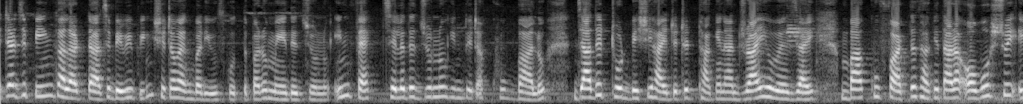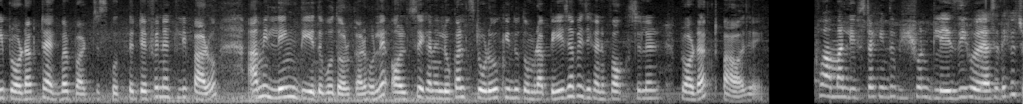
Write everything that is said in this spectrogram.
এটার যে পিঙ্ক কালারটা আছে বেবি পিঙ্ক সেটাও একবার ইউজ করতে পারো মেয়েদের জন্য। ইনফ্যাক্ট ছেলেদের জন্য কিন্তু এটা খুব ভালো। যাদের ঠোঁট বেশি হাইড্রেটেড থাকে না ড্রাই হয়ে যায় বা খুব ফাটতে থাকে, তারা অবশ্যই এই প্রোডাক্টটা একবার পারচেস করতে ডেফিনেটলি পারো। আমি লিঙ্ক দিয়ে দেবো দরকার হলে। অলসো এখানে লোকাল স্টোরেও কিন্তু তোমরা পেয়ে যাবে, যেখানে ফক্সটেলের প্রোডাক্ট পাওয়া যায়। দেখো আমার লিপসটা কিন্তু ভীষণ গ্লেজি হয়ে আছে, দেখেছ?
